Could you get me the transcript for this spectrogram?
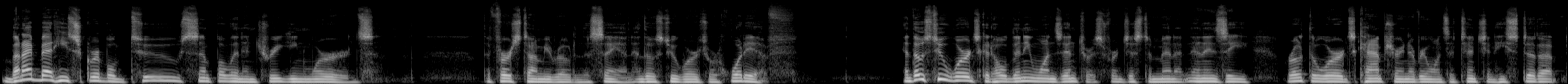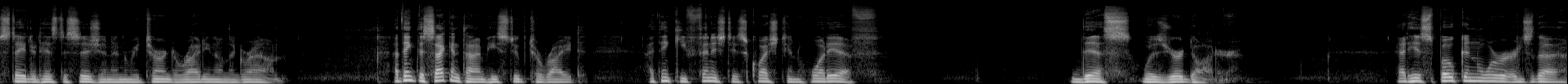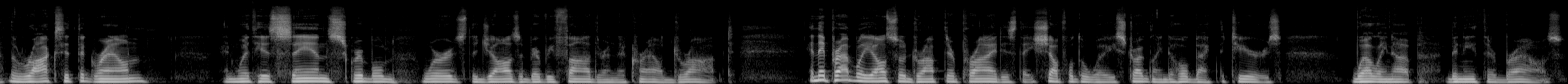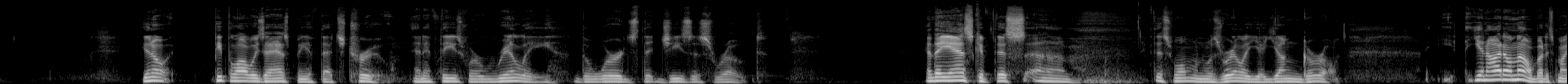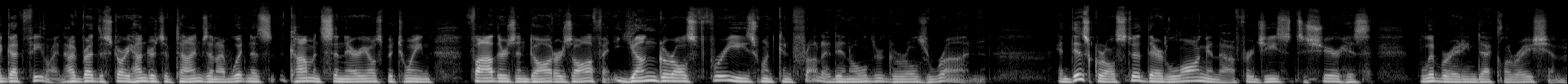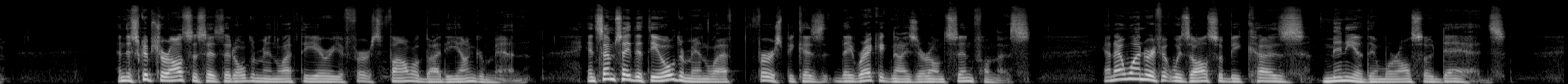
but I bet he scribbled two simple and intriguing words the first time he wrote in the sand, and those two words were, What if? And those two words could hold anyone's interest for just a minute. And as he wrote the words capturing everyone's attention, he stood up, stated his decision, and returned to writing on the ground. I think the second time he stooped to write, I think he finished his question, What if this was your daughter? At his spoken words, the, the rocks hit the ground, and with his sand scribbled words, the jaws of every father in the crowd dropped. And they probably also dropped their pride as they shuffled away, struggling to hold back the tears welling up beneath their brows. You know, people always ask me if that's true and if these were really the words that Jesus wrote. And they ask if this um, if this woman was really a young girl. You know, I don't know, but it's my gut feeling. I've read the story hundreds of times and I've witnessed common scenarios between fathers and daughters often. Young girls freeze when confronted and older girls run. And this girl stood there long enough for Jesus to share his liberating declaration. And the scripture also says that older men left the area first, followed by the younger men. And some say that the older men left first because they recognized their own sinfulness. And I wonder if it was also because many of them were also dads.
